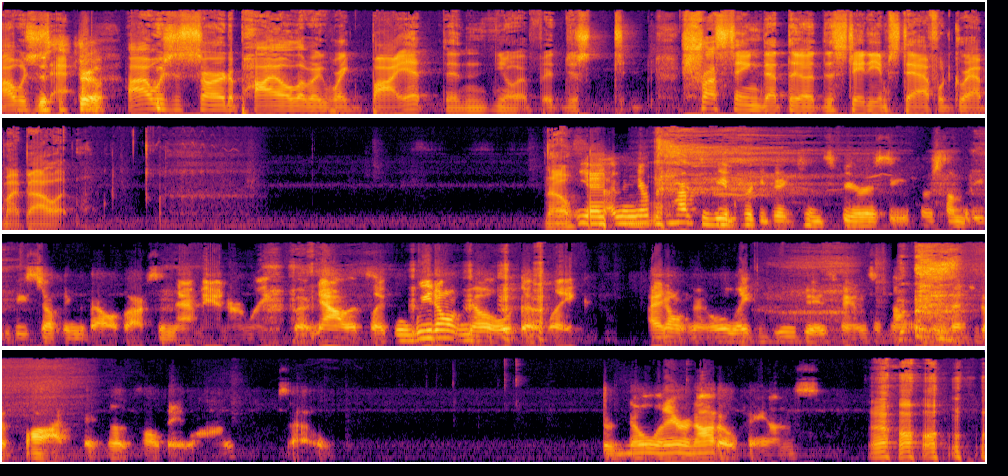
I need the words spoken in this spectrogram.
I was This just is true. I was just started to pile like, like buy it, and you know, it just t- trusting that the the stadium staff would grab my ballot. No. Yeah, I mean, there would have to be a pretty big conspiracy for somebody to be stuffing the ballot box in that manner. Like, but now it's like, well, we don't know that, like, I don't know, like, Blue Jays fans have not like, invented a bot that votes all day long. So, they're Nolan Arenado fans.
